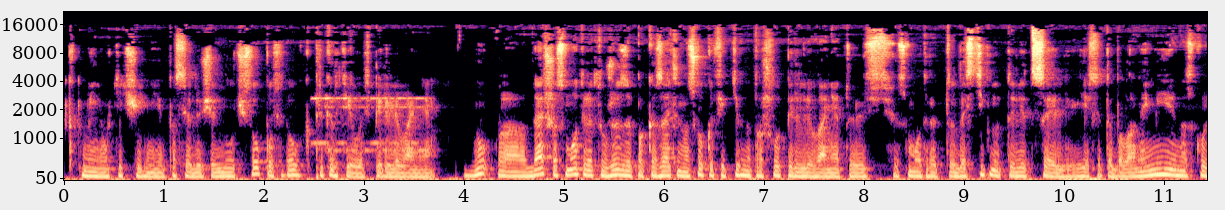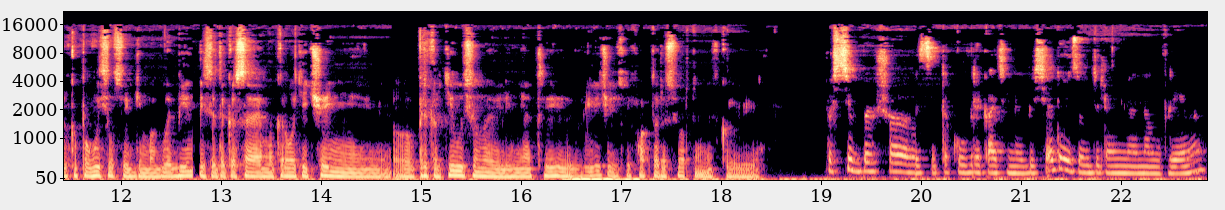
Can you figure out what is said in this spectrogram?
как минимум в течение последующих двух часов после того, как прекратилось переливание. Ну, а дальше смотрят уже за показатель, насколько эффективно прошло переливание, то есть смотрят, достигнута ли цель, если это была анемия, насколько повысился гемоглобин, если это касаемо кровотечений, э, прекратилось оно или нет, и увеличились ли факторы свертывания в крови. Спасибо большое за такую увлекательную беседу и за уделенное нам время.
